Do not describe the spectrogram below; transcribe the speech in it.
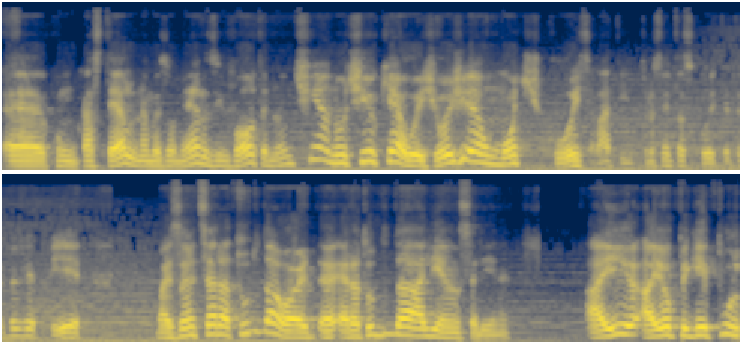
é, com um castelo, né, mais ou menos, em volta, não tinha, não tinha o que é hoje. Hoje é um monte de coisa, lá tem trocentas coisas, tem até PVP. Mas antes era tudo da ordem, é, era tudo da aliança ali, né? Aí, aí eu peguei pulei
